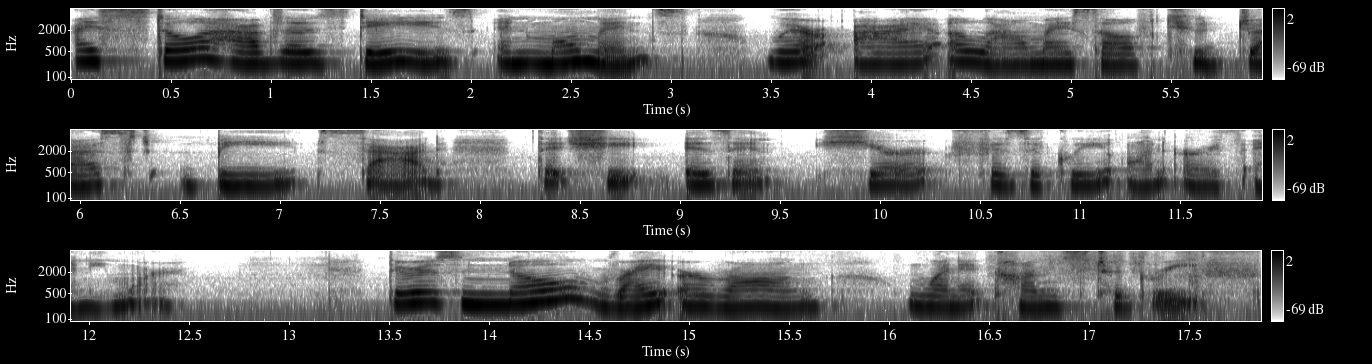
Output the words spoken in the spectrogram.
I still have those days and moments where I allow myself to just be sad that she isn't here physically on earth anymore. There is no right or wrong when it comes to grief.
